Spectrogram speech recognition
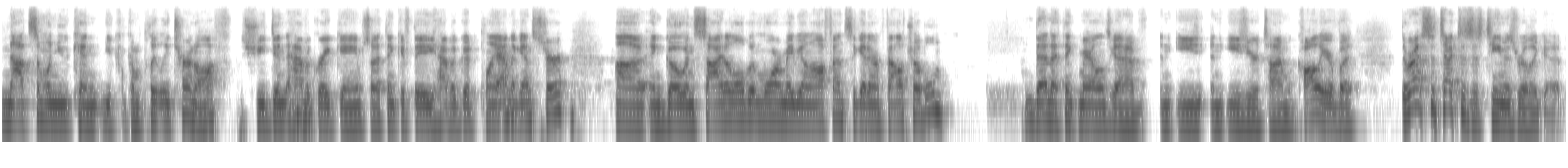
not someone you can you can completely turn off. She didn't have a mm-hmm. great game, so I think if they have a good plan yeah. against her, uh, and go inside a little bit more, maybe on offense to get her in foul trouble, then I think Maryland's going to have an, e- an easier time with Collier. But the rest of Texas's team is really good.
